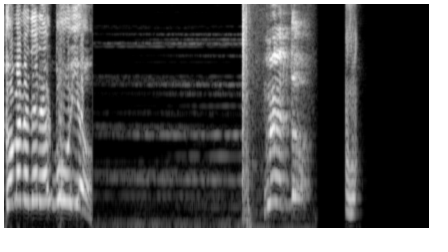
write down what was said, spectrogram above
Come vedere al buio! Matto!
